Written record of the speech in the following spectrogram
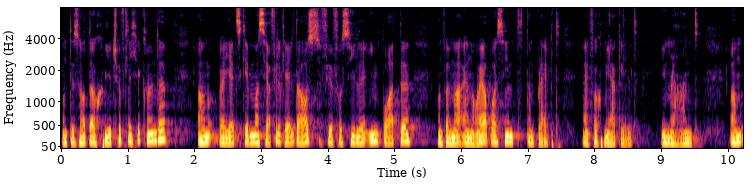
Und das hat auch wirtschaftliche Gründe, ähm, weil jetzt geben wir sehr viel Geld aus für fossile Importe und wenn wir erneuerbar sind, dann bleibt einfach mehr Geld im Land. Ähm,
